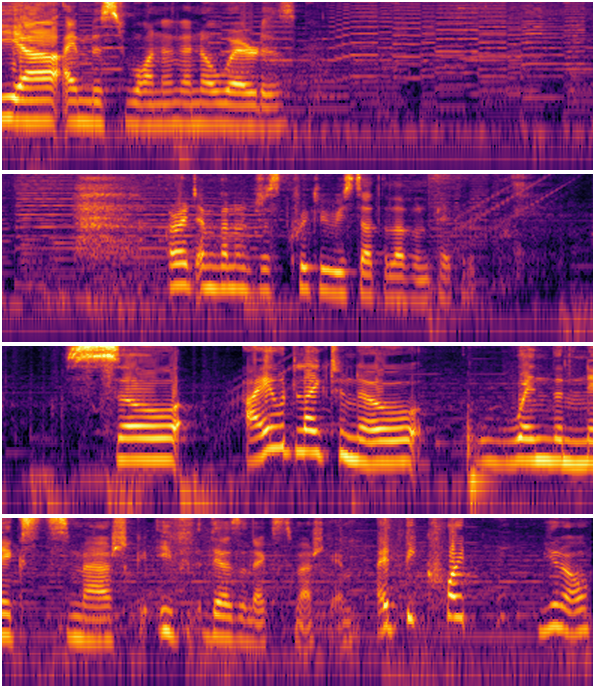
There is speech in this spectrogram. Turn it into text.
Yeah, I missed one and I know where it is. Alright, I'm gonna just quickly restart the level and play through. So, I would like to know when the next Smash, if there's a next Smash game. I'd be quite, you know,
